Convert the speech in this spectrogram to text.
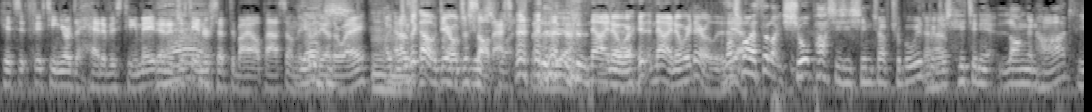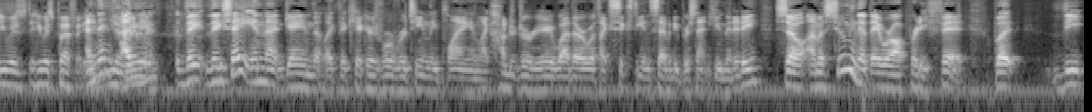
Hits it 15 yards ahead of his teammate, and it's just intercepted by El Paso, and they go the other way. Mhm. And I was like, "Oh, Daryl I just saw just that. that. now I know where now I know where Daryl is." That's yeah. why I feel like short passes he seemed to have trouble with, but Uh-huh. just hitting it long and hard, he was he was perfect. And then Yeah, I mean, they they say in that game that like the kickers were routinely playing in like hundred degree weather with like sixty and seventy percent humidity. So I'm assuming that they were all pretty fit, but the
